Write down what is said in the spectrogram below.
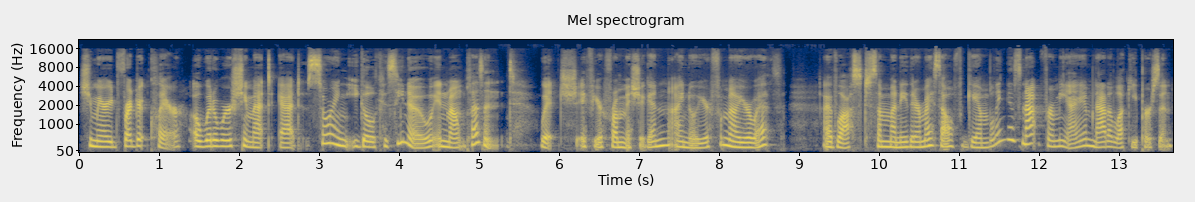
she married Frederick Clair, a widower she met at Soaring Eagle Casino in Mount Pleasant, which, if you're from Michigan, I know you're familiar with. I've lost some money there myself. Gambling is not for me. I am not a lucky person.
